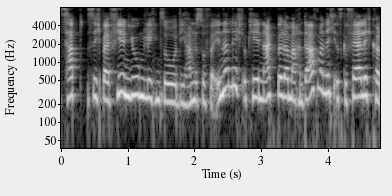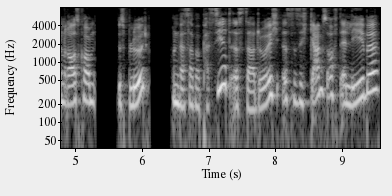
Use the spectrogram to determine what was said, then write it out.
es hat sich bei vielen Jugendlichen so, die haben das so verinnerlicht, okay, Nacktbilder machen darf man nicht, ist gefährlich, können rauskommen, ist blöd. Und was aber passiert ist dadurch, ist, dass ich ganz oft erlebe,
